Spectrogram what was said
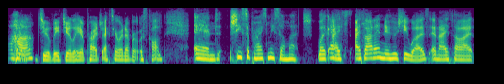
uh-huh. Julie Julia project or whatever it was called. And she surprised me so much. Like yes. I I thought I knew who she was and I thought,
